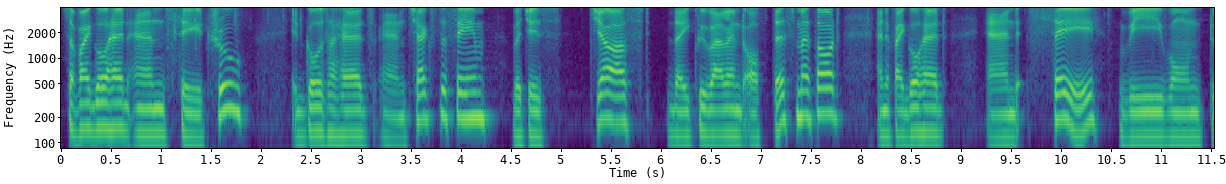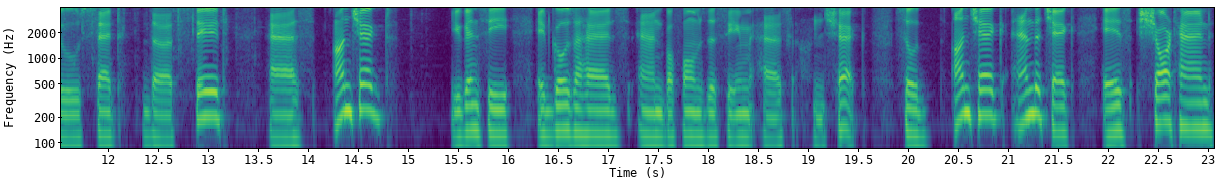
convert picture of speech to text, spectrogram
So if I go ahead and say true, it goes ahead and checks the same, which is just the equivalent of this method. And if I go ahead and say we want to set the state as unchecked, you can see it goes ahead and performs the same as uncheck. So uncheck and the check is shorthand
